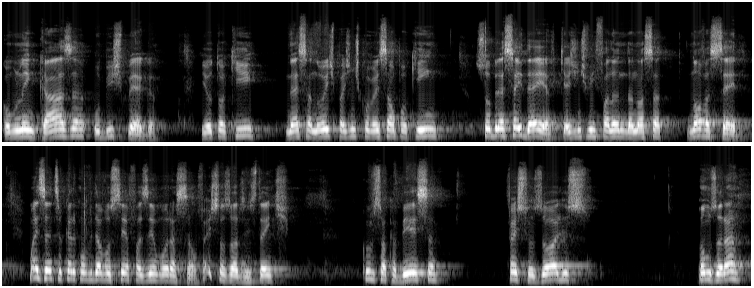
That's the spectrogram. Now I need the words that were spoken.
como lá em casa o bicho pega. E eu estou aqui nessa noite para a gente conversar um pouquinho sobre essa ideia que a gente vem falando da nossa nova série. Mas antes eu quero convidar você a fazer uma oração. Feche seus olhos um instante. Curve sua cabeça. Feche seus olhos. Vamos orar?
